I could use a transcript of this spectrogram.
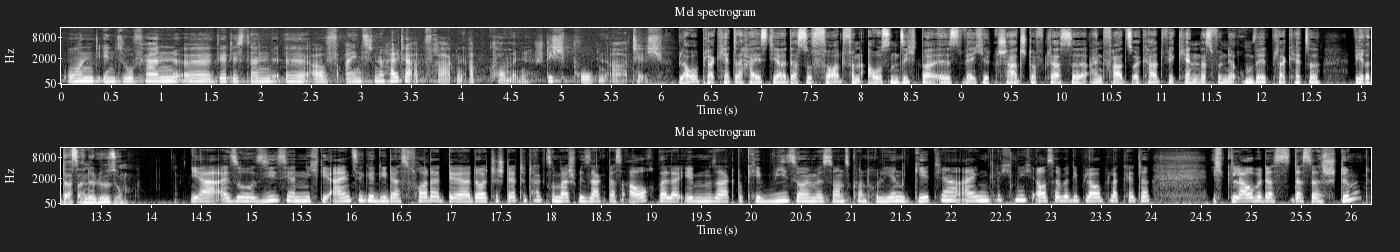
Und insofern äh, wird es dann äh, auf einzelne Halteabfragen abkommen, stichprobenartig. Blaue Plakette heißt ja, dass sofort von außen sichtbar ist, welche Schadstoffklasse ein Fahrzeug hat. Wir kennen das von der Umweltplakette. Wäre das eine Lösung? Ja, also sie ist ja nicht die Einzige, die das fordert. Der Deutsche Städtetag zum Beispiel sagt das auch, weil er eben sagt, okay, wie sollen wir es sonst kontrollieren? Geht ja eigentlich nicht, außer über die blaue Plakette. Ich glaube, dass, dass das stimmt.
